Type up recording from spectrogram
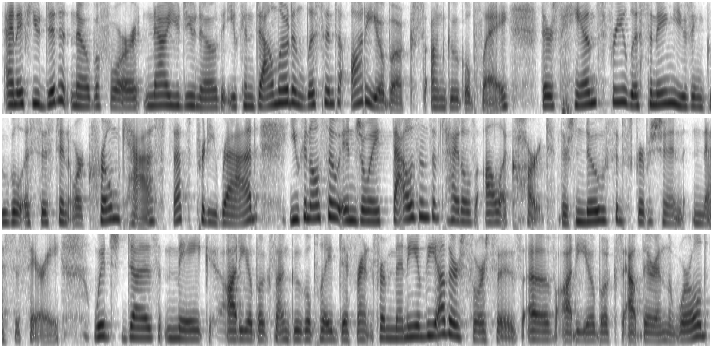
And if you didn't know before, now you do know that you can download and listen to audiobooks on Google Play. There's hands free listening using Google Assistant or Chromecast. That's pretty rad. You can also enjoy thousands of titles a la carte. There's no subscription necessary, which does make audiobooks on Google Play different from many of the other sources of audiobooks out there in the world.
